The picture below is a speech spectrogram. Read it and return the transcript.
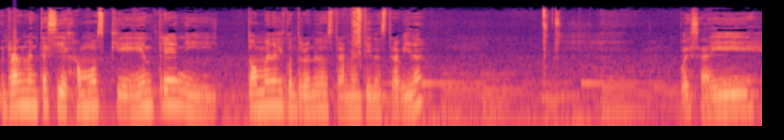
Realmente si dejamos que entren y tomen el control de nuestra mente y nuestra vida, pues ahí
